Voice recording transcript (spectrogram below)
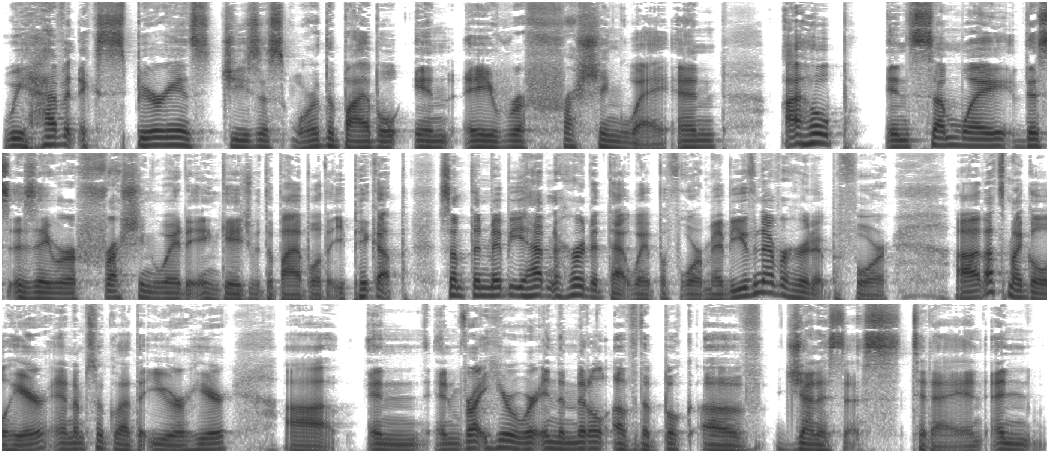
we haven't experienced Jesus or the Bible in a refreshing way. And I hope in some way this is a refreshing way to engage with the Bible, that you pick up something maybe you hadn't heard it that way before. Maybe you've never heard it before. Uh, that's my goal here. And I'm so glad that you are here. Uh, and, and right here, we're in the middle of the book of Genesis today. And, and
